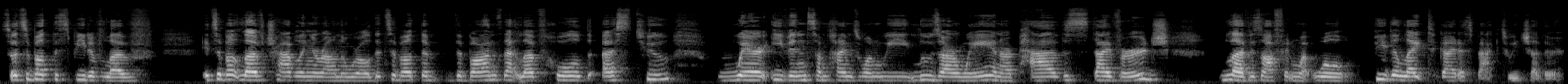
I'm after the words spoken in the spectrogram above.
So it's about the speed of love. It's about love traveling around the world. It's about the, the bonds that love hold us to, where even sometimes when we lose our way and our paths diverge, love is often what will be the light to guide us back to each other.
